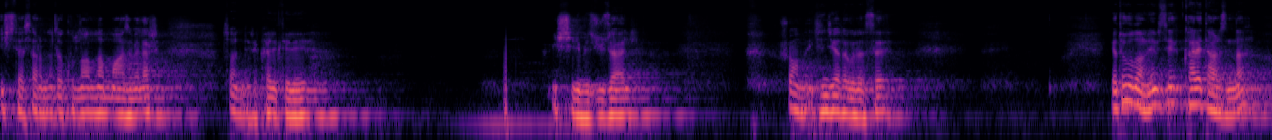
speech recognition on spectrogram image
İç tasarımda da kullanılan malzemeler son derece kaliteli. İşçiliğimiz güzel. Şu anda ikinci yatak odası. Yatak odaların hepsi kare tarzında.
